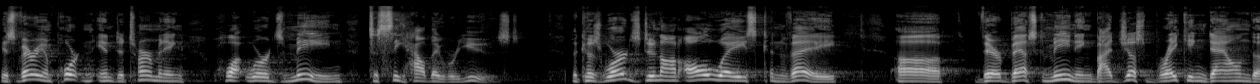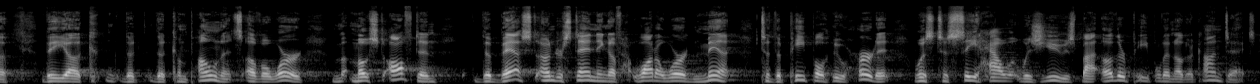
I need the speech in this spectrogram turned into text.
It's very important in determining what words mean to see how they were used. Because words do not always convey uh, their best meaning by just breaking down the, the, uh, the, the, components of a word. Most often, the best understanding of what a word meant to the people who heard it was to see how it was used by other people in other contexts.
